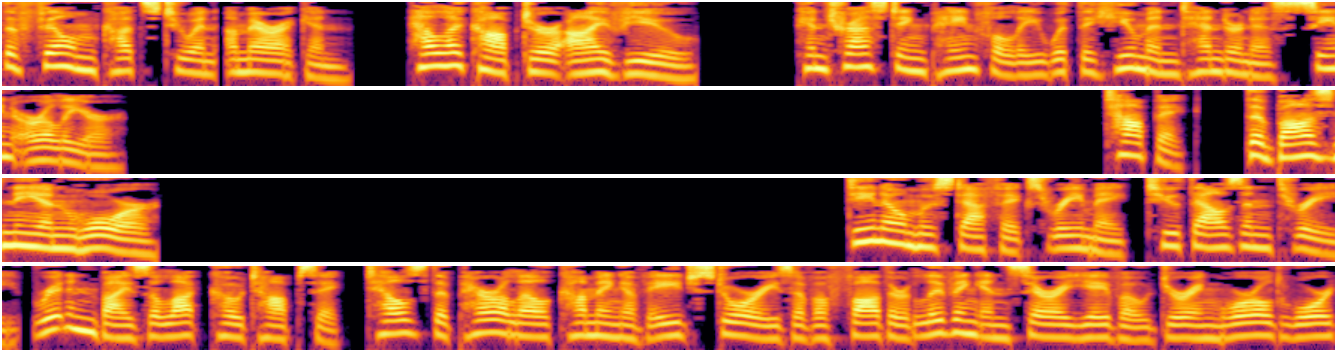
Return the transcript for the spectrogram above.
The film cuts to an American helicopter eye view, contrasting painfully with the human tenderness seen earlier. The Bosnian War Dino Mustafić's remake 2003, written by Zlatko Topcic, tells the parallel coming-of-age stories of a father living in Sarajevo during World War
